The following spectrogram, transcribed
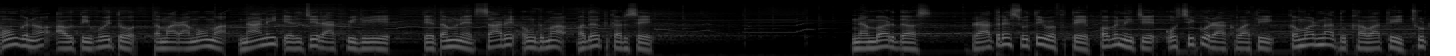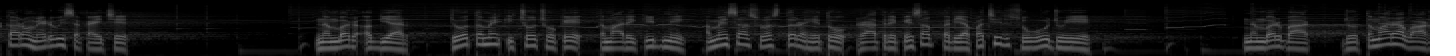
ઊંઘ ન આવતી હોય તો તમારા મોંમાં નાની એલચી રાખવી જોઈએ. તે તમને સારી ઊંઘમાં મદદ કરશે. નંબર દસ. રાત્રે સૂતી વખતે પગ નીચે ઓછીકું રાખવાથી કમરના દુખાવાથી છુટકારો મેળવી શકાય છે. નંબર અગિયાર. જો તમે ઈચ્છો છો કે તમારી કિડની હંમેશા સ્વસ્થ રહે તો રાત્રે પેશાબ કર્યા પછી જ સૂવું જોઈએ. નંબર બાર. જો તમારા વાળ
